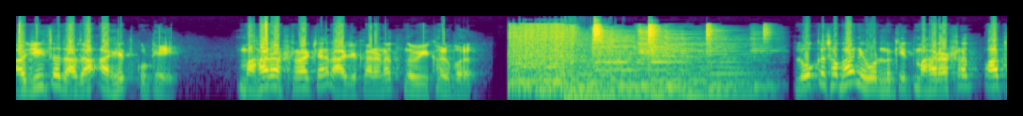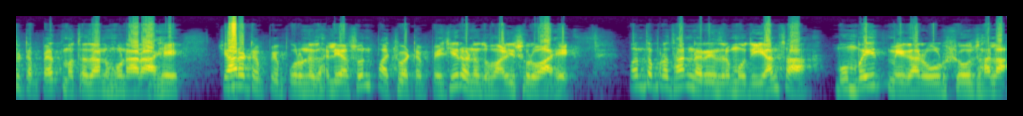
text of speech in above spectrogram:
अजित दादा आहेत कुठे? महाराष्ट्राच्या राजकारणात नवी खळबळ. लोकसभा निवडणुकीत महाराष्ट्रात पाच टप्प्यात मतदान होणार आहे. चार टप्पे पूर्ण झाले असून पाचव्या टप्प्याची रणधुमाळी सुरू आहे. पंतप्रधान नरेंद्र मोदी यांचा मुंबईत मेगा रोड शो झाला.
